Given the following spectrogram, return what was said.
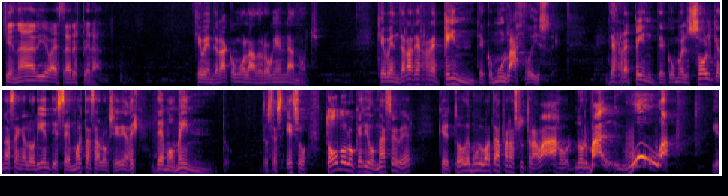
Que nadie va a estar esperando, que vendrá como ladrón en la noche, que vendrá de repente como un lazo, dice, de repente como el sol que nace en el oriente y se muestra hacia el occidente, de momento. Entonces eso, todo lo que dijo me hace ver que todo el mundo va a estar para su trabajo normal. ¡Wow! Y,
